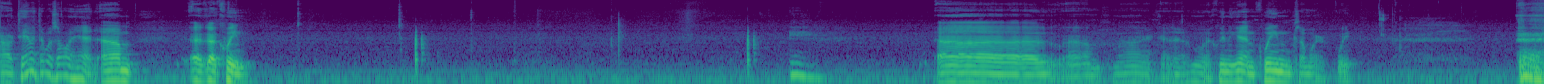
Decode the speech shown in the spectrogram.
Oh, damn it, that was all I had. Um, uh, uh, queen. Uh, um, my queen again. Queen somewhere. Queen.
